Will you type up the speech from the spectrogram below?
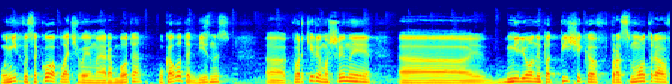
У них высоко оплачиваемая работа, у кого-то бизнес, э, квартиры, машины, э, миллионы подписчиков, просмотров,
